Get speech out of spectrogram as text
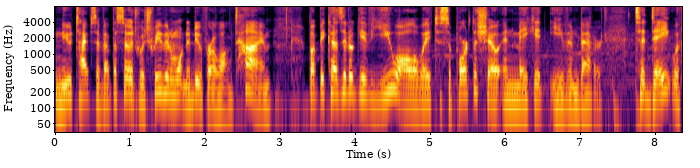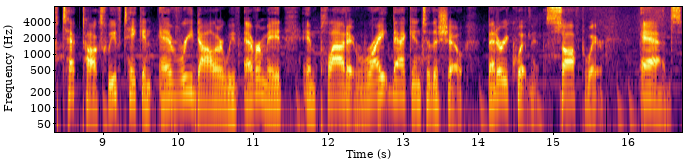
new types of episodes, which we've been wanting to do for a long time, but because it'll give you all a way to support the show and make it even better. To date, with Tech Talks, we've taken every dollar we've ever made and plowed it right back into the show better equipment, software, ads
